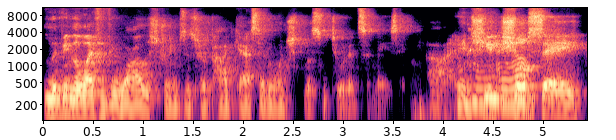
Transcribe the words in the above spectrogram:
living the life of your wildest dreams is her podcast. Everyone should listen to it. It's amazing. Uh, and okay, she she'll say,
